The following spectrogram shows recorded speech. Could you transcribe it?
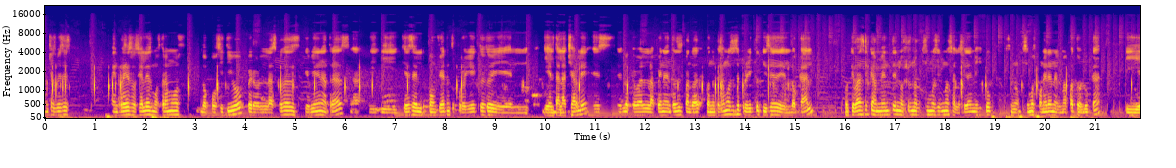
muchas veces en redes sociales mostramos lo positivo, pero las cosas que vienen atrás ah, y, que es el confiar en tu proyecto y el, y el talacharle es, lo que vale la pena. Entonces cuando, cuando empezamos ese proyecto que hice del local, porque básicamente nosotros no quisimos irnos a la Ciudad de México, sino quisimos poner en el mapa Toluca y,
